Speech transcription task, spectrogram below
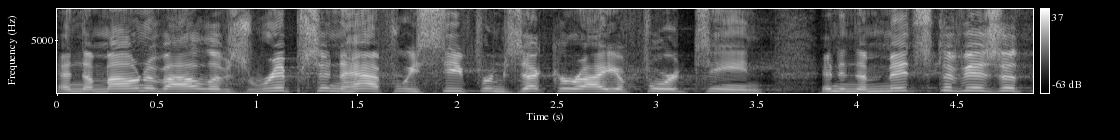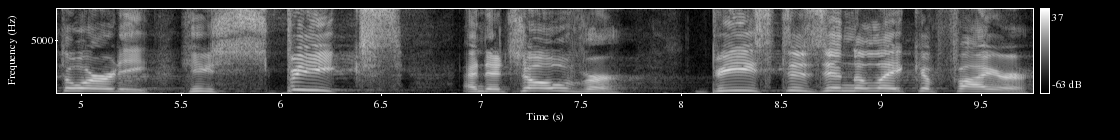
and the Mount of Olives rips in half, we see from Zechariah 14. And in the midst of his authority, he speaks, and it's over. Beast is in the lake of fire,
